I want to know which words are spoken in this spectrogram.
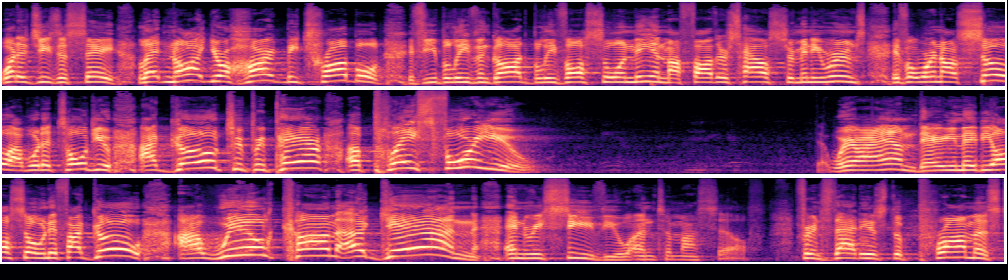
What did Jesus say? Let not your heart be troubled. If you believe in God, believe also in me. In my Father's house are many rooms. If it were not so, I would have told you, I go to prepare a place for you. That where I am, there you may be also. And if I go, I will come again and receive you unto myself. Friends, that is the promise.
